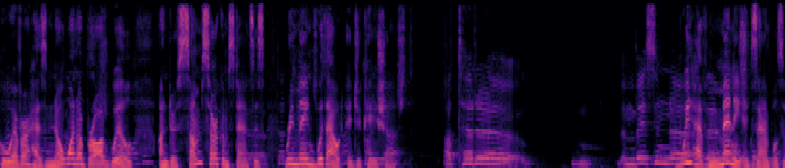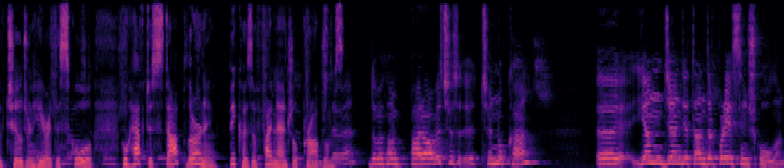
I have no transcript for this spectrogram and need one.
Whoever has no one abroad will, under some circumstances, remain without education. We have many examples of children here at the school who have to stop learning because of financial problems. janë gjendje të ndërpresin shkollën.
